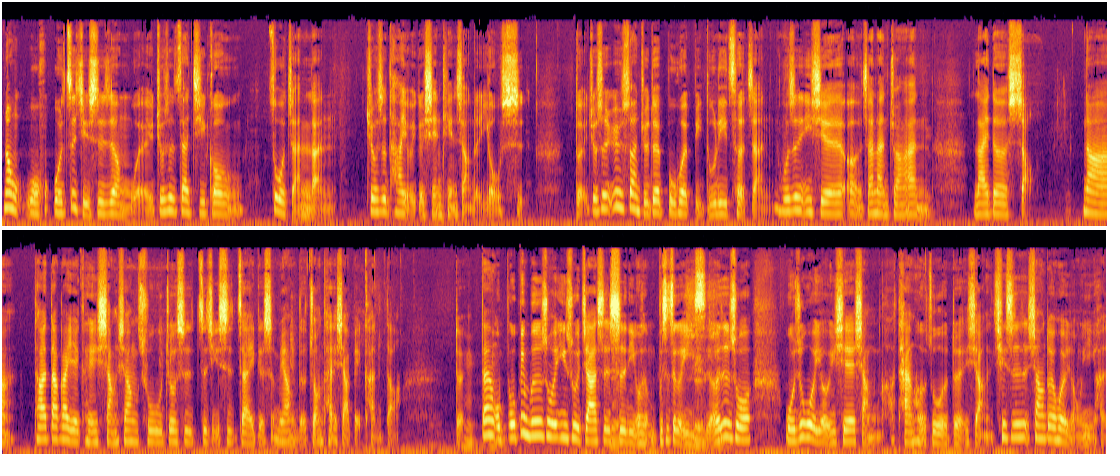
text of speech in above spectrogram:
那我我自己是认为，就是在机构做展览，就是它有一个先天上的优势。对，就是预算绝对不会比独立策展或是一些呃展览专案来的少。那他大概也可以想象出，就是自己是在一个什么样的状态下被看到。对，但我我并不是说艺术家是势力或什么，不是这个意思，而是说我如果有一些想谈合作的对象，其实相对会容易很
